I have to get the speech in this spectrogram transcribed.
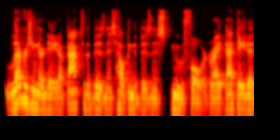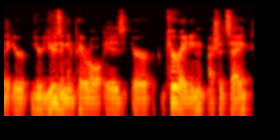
leveraging their data back to the business helping the business move forward right? That data that you're you're using in payroll is you're curating i should say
